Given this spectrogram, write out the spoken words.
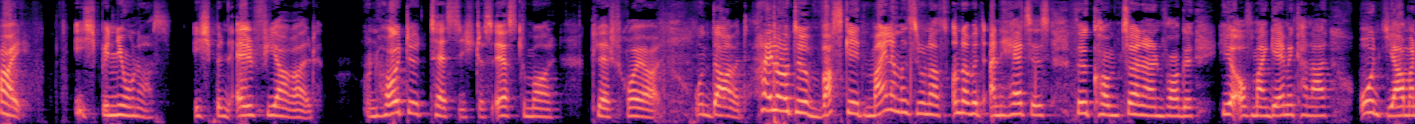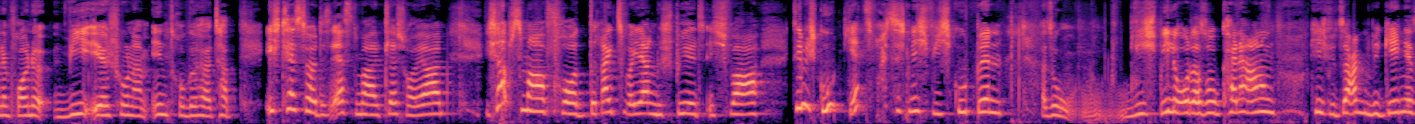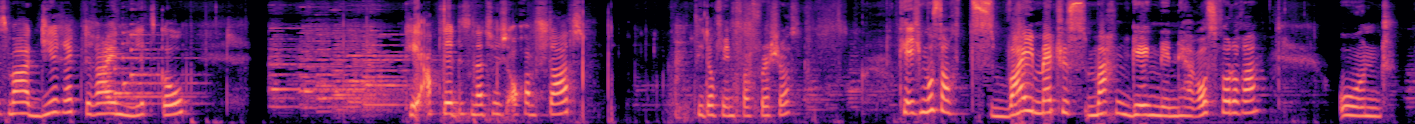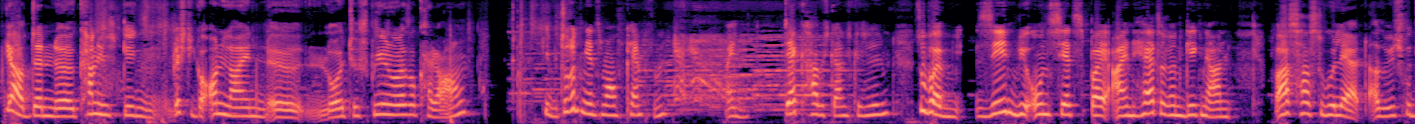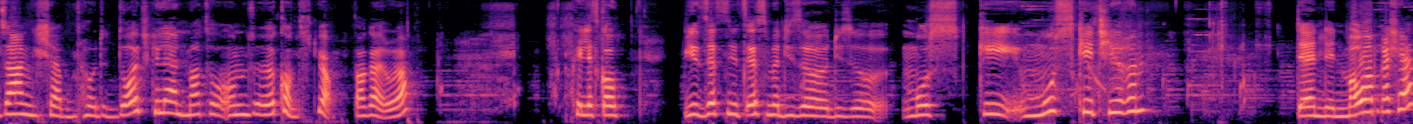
Hi, ich bin Jonas. Ich bin elf Jahre alt. Und heute teste ich das erste Mal Clash Royale. Und damit, hi Leute, was geht? Mein Name ist Jonas und damit ein herzliches Willkommen zu einer neuen Folge hier auf meinem Gaming-Kanal. Und ja, meine Freunde, wie ihr schon am Intro gehört habt, ich teste heute das erste Mal Clash Royale. Ich hab's mal vor drei, zwei Jahren gespielt. Ich war ziemlich gut. Jetzt weiß ich nicht, wie ich gut bin. Also, wie ich spiele oder so, keine Ahnung. Okay, ich würde sagen, wir gehen jetzt mal direkt rein. Let's go. Okay, Update ist natürlich auch am Start. Sieht auf jeden Fall fresh aus. Okay, ich muss noch zwei Matches machen gegen den Herausforderer. Und ja, dann äh, kann ich gegen richtige Online-Leute äh, spielen oder so, keine Ahnung. Okay, wir drücken jetzt mal auf Kämpfen. Mein Deck habe ich gar nicht gesehen. Super, sehen wir uns jetzt bei einem härteren Gegner an. Was hast du gelernt? Also ich würde sagen, ich habe heute Deutsch gelernt, Mathe und äh, Kunst. Ja, war geil, oder? Okay, let's go. Wir setzen jetzt erstmal diese, diese Muske Musketieren. Denn den Mauerbrecher.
